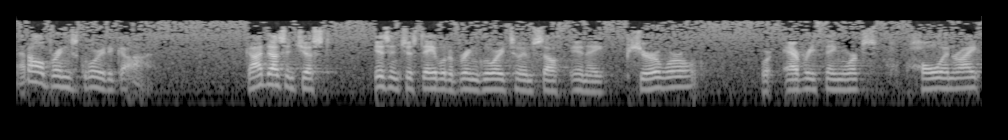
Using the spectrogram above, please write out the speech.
That all brings glory to God. God doesn't just isn't just able to bring glory to himself in a pure world where everything works whole and right.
